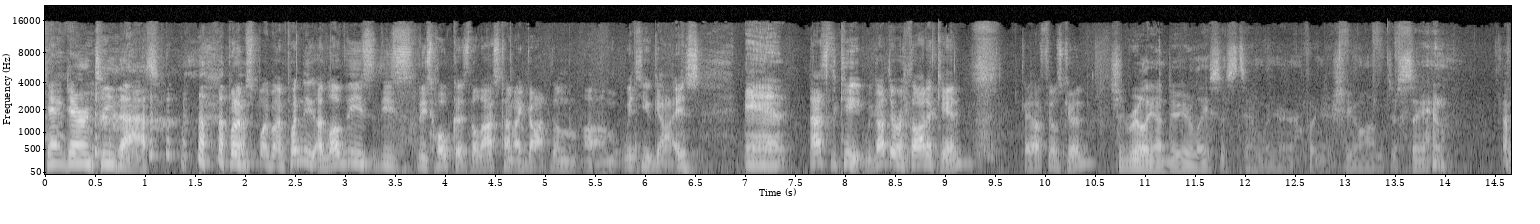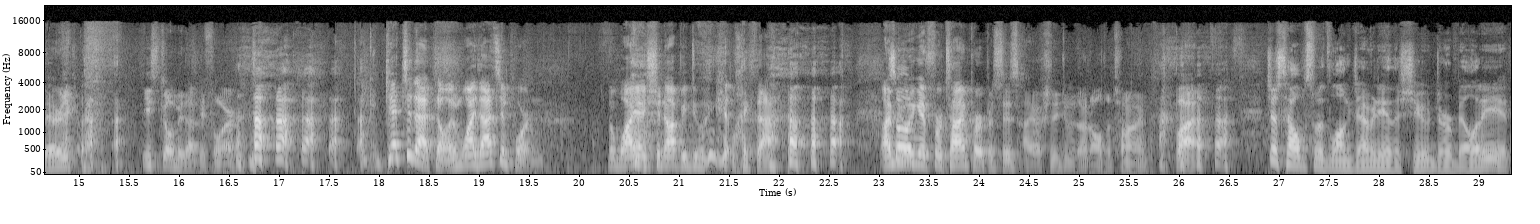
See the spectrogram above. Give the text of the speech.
Can't guarantee that. but I'm, I'm putting these. I love these these these hokas. The last time I got them um, with you guys, and that's the key. We got the orthotic in. Okay, that feels good. Should really undo your laces, Tim, when you're putting your shoe on. Just saying. There you go. He's told me that before. Get to that though, and why that's important. The why I should not be doing it like that. I'm So- doing it for time purposes. I actually do that all the time. But Just helps with longevity of the shoe, durability. It,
